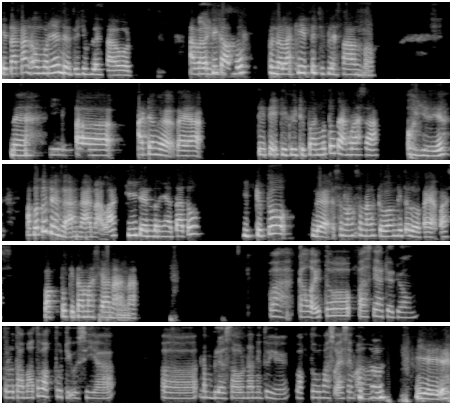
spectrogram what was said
kita kan umurnya udah 17 tahun. Iya Apalagi benar. kamu bentar lagi 17 tahun loh. Nah, Iya. eh, ada nggak kayak titik di kehidupanmu tuh kayak ngerasa, oh iya ya, aku tuh udah nggak anak-anak lagi dan ternyata tuh hidup tuh nggak senang-senang doang gitu loh, kayak pas waktu kita masih anak-anak. Wah, kalau itu pasti ada dong. Terutama tuh waktu di usia eh, 16 tahunan itu ya, waktu masuk SMA. Iya, iya.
